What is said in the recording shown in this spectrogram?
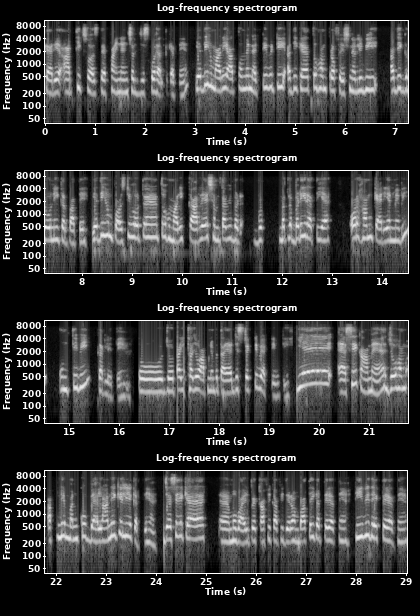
कैरियर आर्थिक स्वास्थ्य फाइनेंशियल जिसको हेल्थ कहते हैं। यदि हमारी आदतों में नेगेटिविटी अधिक है तो हम प्रोफेशनली भी अधिक ग्रो नहीं कर पाते। यदि हम पॉजिटिव होते हैं तो हमारी कार्य क्षमता भी बढ़, मतलब बड़ी रहती है और हम कैरियर में भी उन्नति भी कर लेते हैं। तो जो था जो आपने बताया डिस्ट्रक्टिव एक्टिविटी ये ऐसे काम है जो हम अपने मन को बहलाने के लिए करते हैं। जैसे क्या है मोबाइल पे काफ़ी काफ़ी देर हम बातें ही करते रहते हैं, टीवी देखते रहते हैं,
